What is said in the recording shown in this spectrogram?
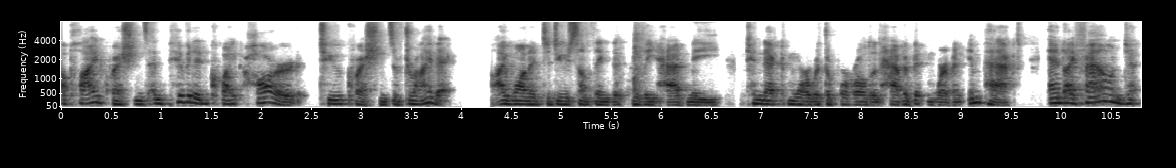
applied questions and pivoted quite hard to questions of driving i wanted to do something that really had me connect more with the world and have a bit more of an impact and I found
